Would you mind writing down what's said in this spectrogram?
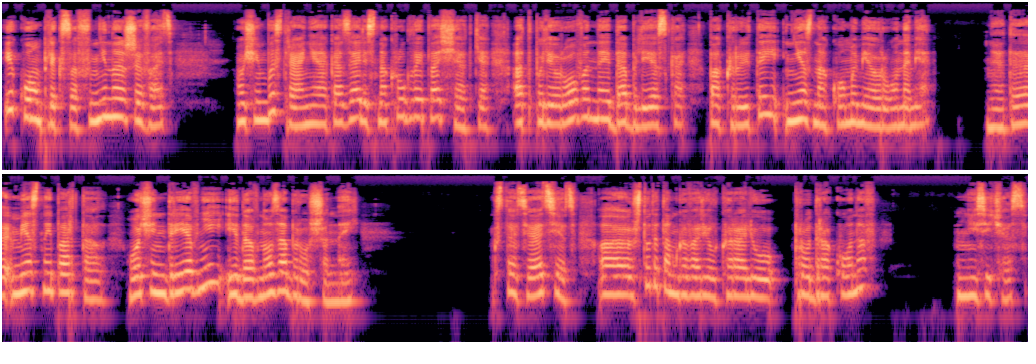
И комплексов не наживать. Очень быстро они оказались на круглой площадке, отполированной до блеска, покрытой незнакомыми рунами. Это местный портал, очень древний и давно заброшенный. «Кстати, отец, а что ты там говорил королю про драконов?» «Не сейчас.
